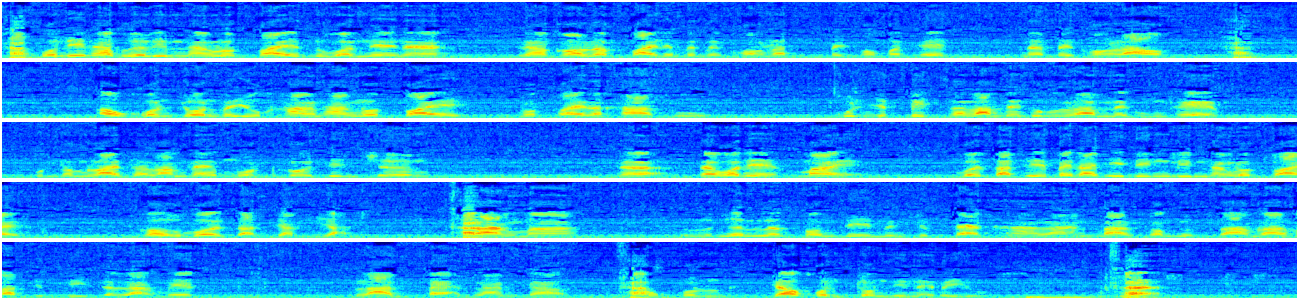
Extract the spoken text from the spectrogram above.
ครับ วันนี้ถ้าเผื่อริมทางรถไฟด่วนเนี่ยนะฮะแล้วก็รถไฟเนี่ยเป็นเป็นของรัฐเป็นของประเทศนะเป็นของเราครับ เอาคนจนไปอยู่ข้างทางรถไฟ รถไฟราคาถูก คุณจะปิดสลัมได้ทุกสลัมในกรุงเทพคุณทำลายสลัมได้หมดโดยสิ้นเชิงนะแต่วันนี้ไม่บริษัทที่ไปได้ที่ดิงริมทางรถไฟ ก็คือบริษัทยักษ์ใหญ่ครับสร้างมา เงินเริ่มต้นที่1.85ล้านบาท2.3ล้านบาท14ตารางเมตรล้าน8ล้าน9ครับเอาคนเจ้าคนจนที่ไหนไปอยู่อืมครับนะ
